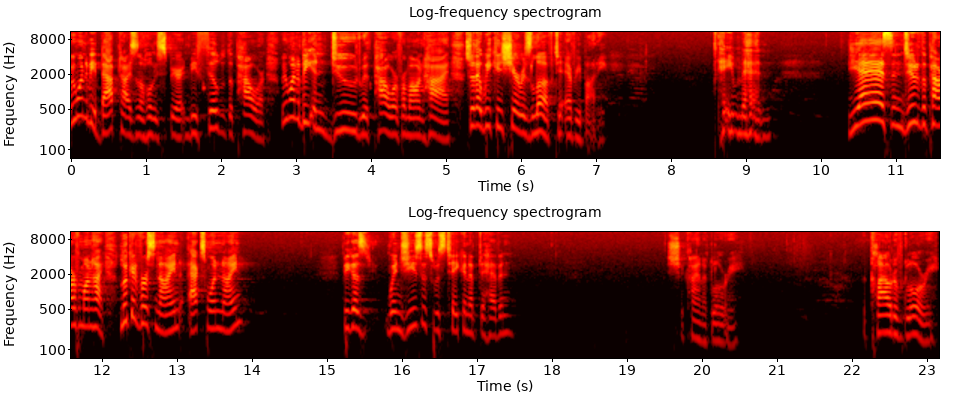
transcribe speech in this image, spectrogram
We want to be baptized in the Holy Spirit and be filled with the power. We want to be endued with power from on high so that we can share his love to everybody. Amen. Yes, endued with the power from on high. Look at verse 9, Acts 1 9. Because when Jesus was taken up to heaven, Shekinah glory, the cloud of glory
